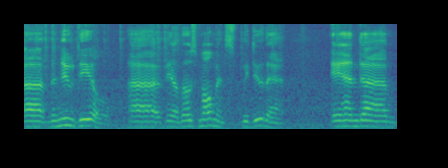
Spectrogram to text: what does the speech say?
uh, the New Deal, uh, you know, those moments, we do that. And um,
